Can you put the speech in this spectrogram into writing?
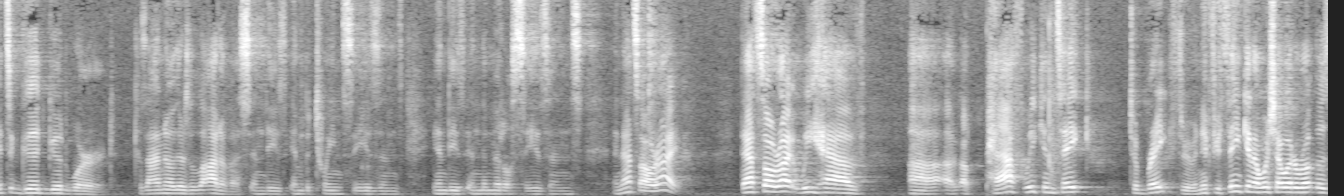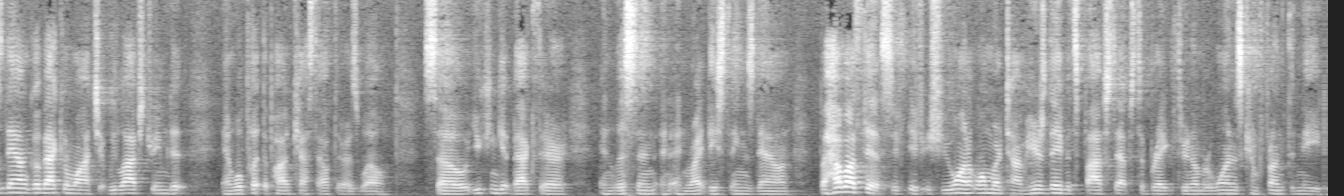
It's a good, good word because I know there's a lot of us in these in between seasons in these in the middle seasons, and that's all right. That's all right. We have uh, a, a path we can take to breakthrough. And if you're thinking, I wish I would have wrote those down, go back and watch it. We live streamed it, and we'll put the podcast out there as well. So you can get back there and listen and, and write these things down. But how about this? If, if, if, you want it one more time, here's David's five steps to breakthrough. Number one is confront the need.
